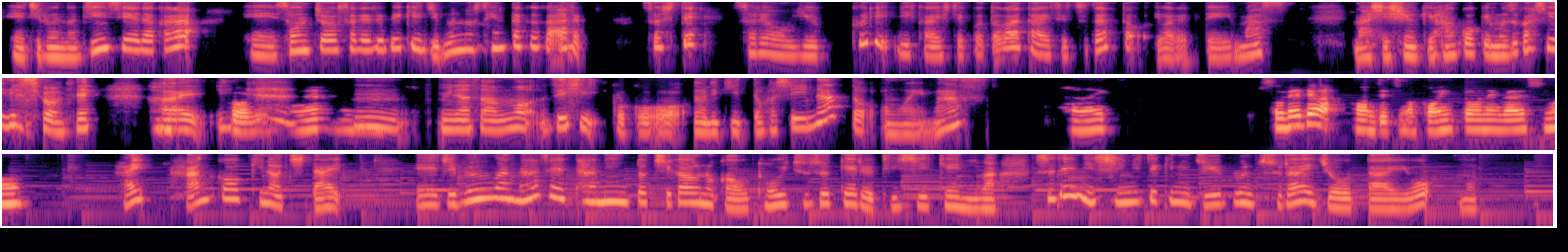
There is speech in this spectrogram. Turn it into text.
えー自分の人生だから、えー尊重されるべき自分の選択がある。そして、それをゆっくり理解していくことが大切だと言われています。まあ、思春期、反抗期難しいですよね。はい。そうですね。ううんん。皆さんもぜひここを乗り切ってほしいなと思います。はい。それでは本日のポイントをお願いします。はい。反抗期の地帯。えー自分はなぜ他人と違うのかを問い続ける TCK には、すでに心理的に十分辛い状態を持っ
